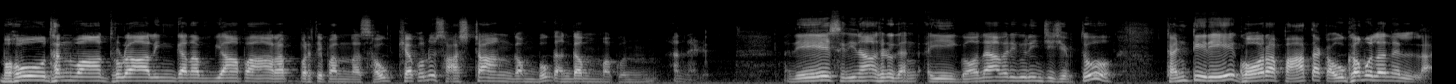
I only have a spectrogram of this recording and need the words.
మహోధన్వాధృడాలింగన వ్యాపార ప్రతిపన్న సౌఖ్యకును సాష్టాంగంబు గంగమ్మకున్ అన్నాడు. అదే శ్రీనాథుడు గంగ ఈ గోదావరి గురించి చెప్తూ కంటిరే ఘోర పాత కౌఘములనెల్ల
